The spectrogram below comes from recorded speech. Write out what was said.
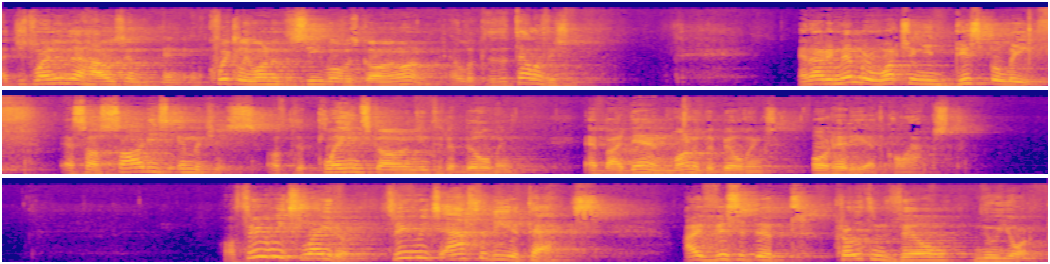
I just went into the house and, and, and quickly wanted to see what was going on. I looked at the television. And I remember watching in disbelief as I saw these images of the planes going into the building. And by then, one of the buildings already had collapsed. Well, three weeks later, three weeks after the attacks, I visited Crotonville, New York,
